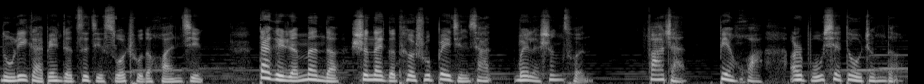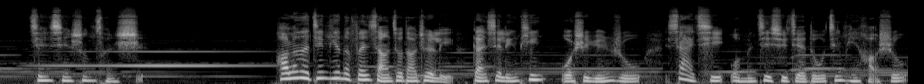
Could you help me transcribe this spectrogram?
努力改变着自己所处的环境，带给人们的是那个特殊背景下为了生存、发展、变化而不懈斗争的艰辛生存史。好了，那今天的分享就到这里，感谢聆听，我是云如，下一期我们继续解读精品好书。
